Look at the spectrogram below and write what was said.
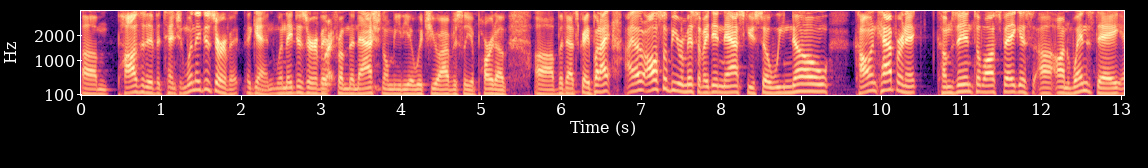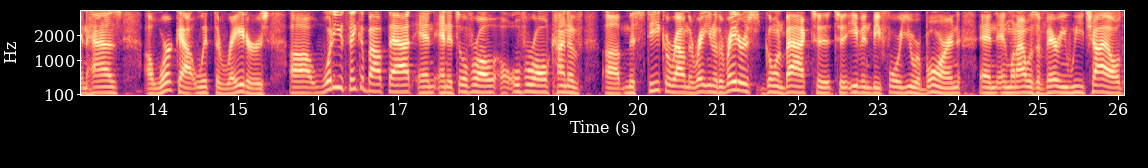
um, positive attention when they deserve it. Again, when they deserve it right. from the national media, which you're obviously a part of. Uh, but that's great. But I I would also be remiss if I didn't ask you. So we know Colin Kaepernick comes into Las Vegas uh, on Wednesday and has a workout with the Raiders. Uh, what do you think about that and and its overall overall kind of uh, mystique around the Raiders? You know, the Raiders going back to to even before you were born and and when I was a very wee child,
